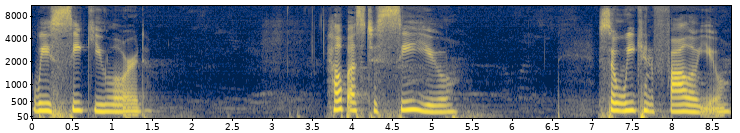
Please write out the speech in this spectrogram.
We seek you, Lord. Help us to see you so we can follow you.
